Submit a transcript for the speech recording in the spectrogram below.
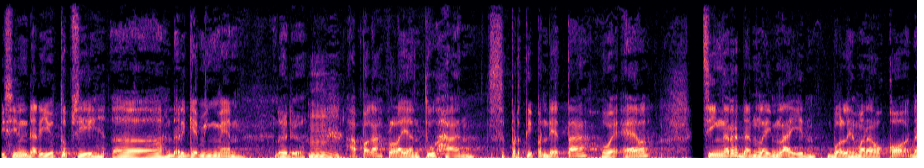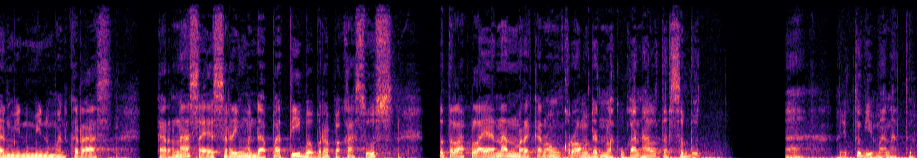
di sini dari YouTube sih, eh, dari Gaming Man. Duh, Hmm. Apakah pelayan Tuhan seperti pendeta, WL, singer dan lain-lain boleh merokok dan minum minuman keras? Karena saya sering mendapati beberapa kasus setelah pelayanan mereka nongkrong dan melakukan hal tersebut. Nah, itu gimana tuh?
